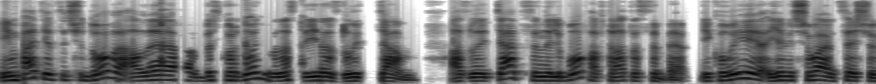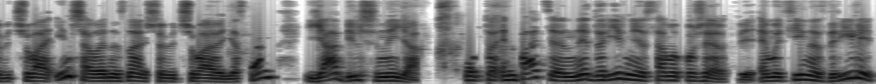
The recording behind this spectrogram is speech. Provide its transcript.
Емпатія це чудово, але без кордонів вона стає злиттям. А злиття це не любов, а втрата себе. І коли я відчуваю це, що відчуває інше, але не знаю, що відчуваю я сам, я більше не я. Тобто емпатія не дорівнює самопожертві. Емоційна зрілість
